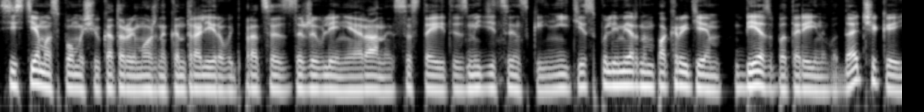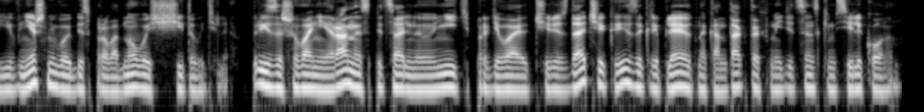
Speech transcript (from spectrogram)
Система, с помощью которой можно контролировать процесс заживления раны, состоит из медицинской нити с полимерным покрытием, без батарейного датчика и внешнего беспроводного считывателя. При зашивании раны специальную нить продевают через датчик и закрепляют на контактах медицинским силиконом.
